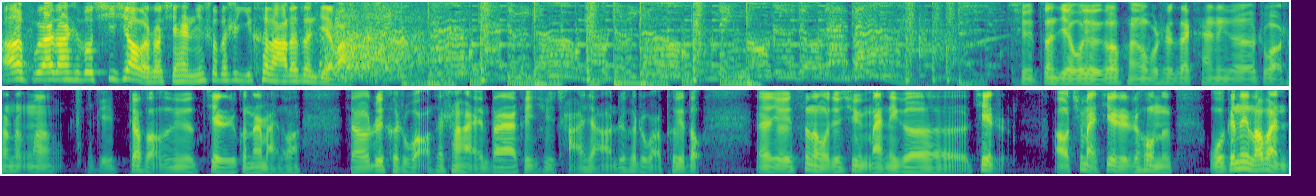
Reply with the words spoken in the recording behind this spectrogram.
啊！服务员当时都气笑了，说：“先生，您说的是一克拉的钻戒吧？”去钻戒，我有一个朋友不是在开那个珠宝商城吗？给吊嫂子那个戒指就搁那儿买的吗？叫瑞克珠宝，在上海，大家可以去查一下啊。瑞克珠宝特别逗。呃，有一次呢，我就去买那个戒指啊，去买戒指之后呢。我跟那老板，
